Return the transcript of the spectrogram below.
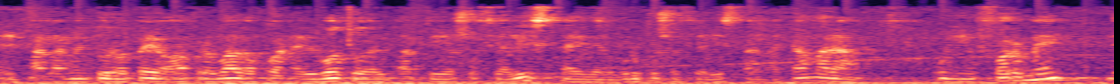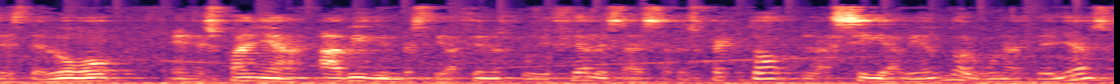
el Parlamento Europeo ha aprobado con el voto del Partido Socialista y del Grupo Socialista en la Cámara un informe. Desde luego, en España ha habido investigaciones judiciales a ese respecto, las sigue habiendo, algunas de ellas.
